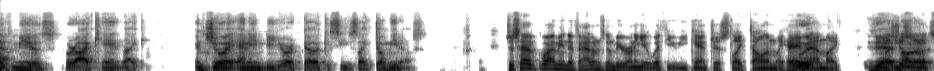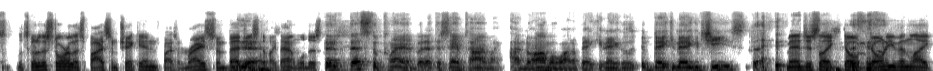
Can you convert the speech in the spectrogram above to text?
mean- five meals where I can't like enjoy any New York delicacies like Domino's. Just have. Well, I mean, if Adam's gonna be running it with you, you can't just like tell him like, "Hey, Wait, man, like Yeah, let's just no, no, no. let's let's go to the store. Let's buy some chicken, buy some rice, some veggies, Yeah. stuff like that, and we'll just That, that's the plan, but at the same time, like I know I'm gonna want a bacon egg, bacon egg and cheese. man, just like don't don't even like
